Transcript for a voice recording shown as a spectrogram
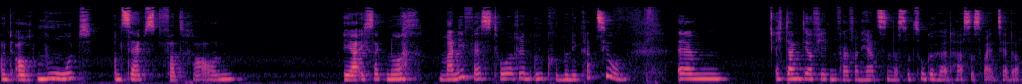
und auch Mut und Selbstvertrauen. Ja, ich sag nur, Manifestorin und Kommunikation. Ähm, ich danke dir auf jeden Fall von Herzen, dass du zugehört hast. Es war jetzt ja doch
